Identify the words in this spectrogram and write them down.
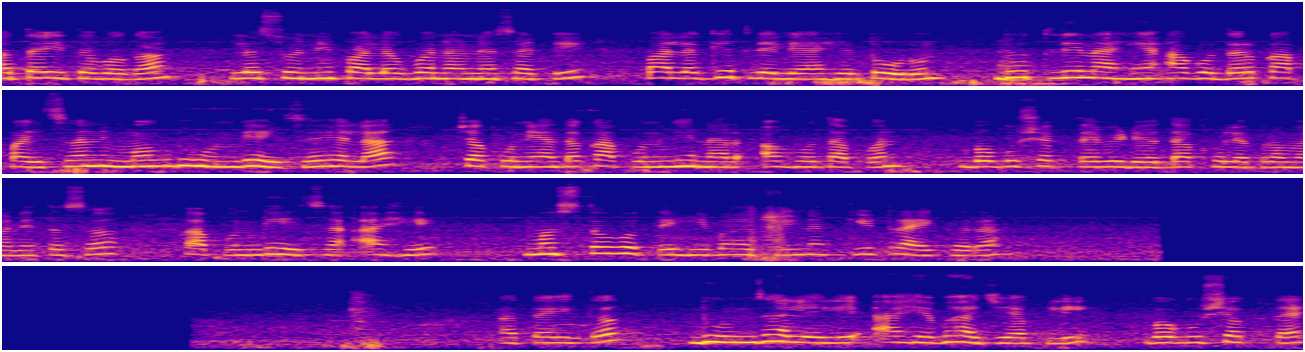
आता इथं बघा लसूणी पालक बनवण्यासाठी पालक घेतलेली आहे तोडून. धुतली नाही अगोदर कापायचं आणि मग धुवून घ्यायचं. ह्याला चाकूने आता कापून घेणार आहोत आपण. बघू शकता व्हिडिओ दाखवल्याप्रमाणे तसं कापून घ्यायचं आहे. मस्त होते ही भाजी नक्की ट्राय करा. आता इथं धुवून झालेली आहे भाजी आपली. बघू शकताय.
